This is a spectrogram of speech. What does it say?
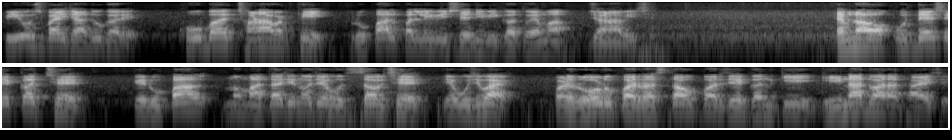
પિયુષભાઈ જાદુગરે ખૂબ જ છણાવટથી રૂપાલ પલ્લી વિશેની વિગતો એમાં જણાવી છે. એમનો ઉદ્દેશ એક જ છે કે રૂપાલનો માતાજીનો જે ઉત્સવ છે એ ઉજવાય, પણ રોડ ઉપર, રસ્તા ઉપર જે ગંદકી ઘીના દ્વારા થાય છે,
